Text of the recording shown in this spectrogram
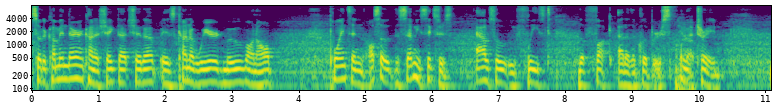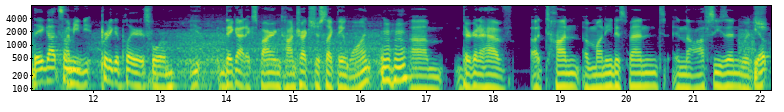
So to come in there and kind of shake that shit up is kind of weird move on all points, and also the 76ers absolutely fleeced the fuck out of the Clippers on that trade. They got some I mean, pretty good players for them. You- They got expiring contracts just like they want. Mm-hmm. Um, they're going to have a ton of money to spend in the off season, which Yep.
